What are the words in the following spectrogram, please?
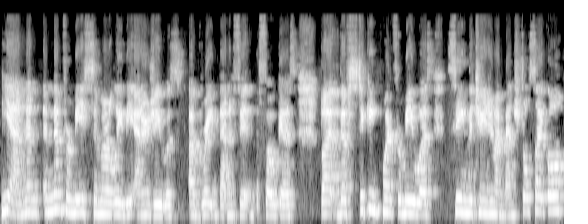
Yeah, and then and then for me, similarly, the energy was a great benefit and the focus. But the sticking point for me was seeing the change in my menstrual cycle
